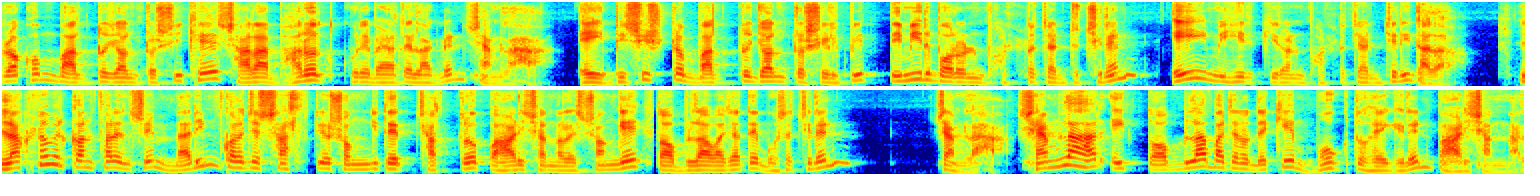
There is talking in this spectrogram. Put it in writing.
রকম বাদ্যযন্ত্র শিখে সারা ভারত ঘুরে বেড়াতে লাগলেন শ্যামলাহা। এই বিশিষ্ট বাদ্যযন্ত্র শিল্পী তিমির বরণ ভট্টাচার্য ছিলেন। এই মিহির কিরণ ভট্টাচার্যেরই দাদা। লখনৌয়ের কনফারেন্সে ম্যারিম কলেজের শাস্ত্রীয় সঙ্গীতের ছাত্র পাহাড়ি সান্যালের সঙ্গে তবলা বাজাতে বসেছিলেন শ্যামলাহা। শ্যামলাহার এই তবলা বাজানো দেখে মুগ্ধ হয়ে গেলেন পাহাড়ি সান্যাল।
